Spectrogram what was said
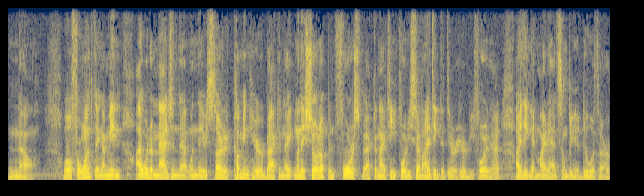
No. Well, for one thing, I mean, I would imagine that when they started coming here back in when they showed up in force back in 1947, I think that they were here before that. I think it might have had something to do with our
